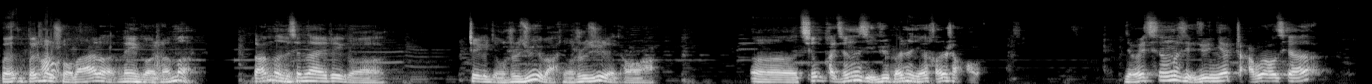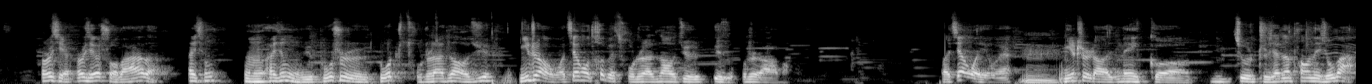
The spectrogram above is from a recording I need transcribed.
本本身说白了，那个什么，咱们现在这个这个影视剧吧，影视剧这头啊。呃，情拍情景喜剧本身也很少了，因为情景喜剧你也砸不着钱，而且而且说白了，爱情嗯，爱情公寓不是多粗制滥造的剧。你知道我见过特别粗制滥造的剧剧组知道吗？我见过一回，嗯，你知道那个就是之前咱朋友那酒吧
